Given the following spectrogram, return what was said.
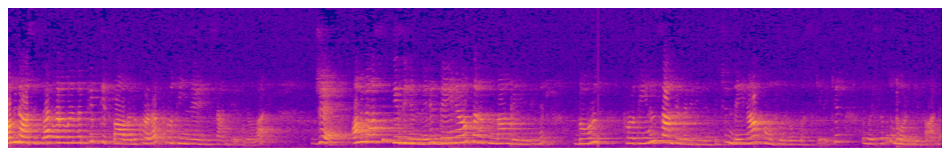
Amino asitler aralarında peptit bağları kurarak proteinleri sentezliyorlar. C. Amino asit dizilimleri DNA tarafından belirlenir. Doğru. Proteinin sentezlenebilmesi için DNA kontrolü olması gerekir. Dolayısıyla bu da doğru bir ifade.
